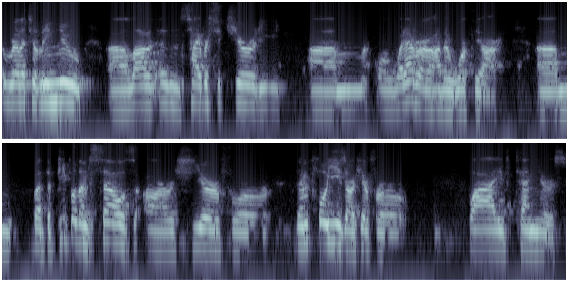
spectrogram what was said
relatively new. Uh, a lot of in cybersecurity, um, or whatever other work they are. Um, but the people themselves are here for, the employees are here for five, ten years.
